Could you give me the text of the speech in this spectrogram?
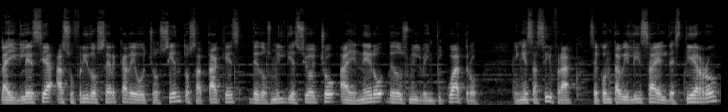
la iglesia ha sufrido cerca de 800 ataques de 2018 a enero de 2024. En esa cifra se contabiliza el destierro,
